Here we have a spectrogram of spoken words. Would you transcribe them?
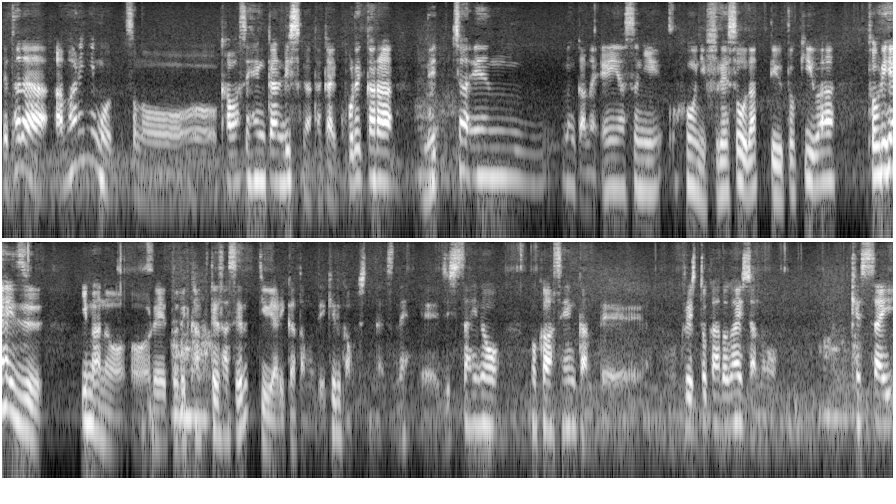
でただあまりにもその為替変換リスクが高いこれからめっちゃ円なんかね円安に方に触れそうだっていう時はとりあえず今のレートで確定させるっていうやり方もできるかもしれないですね。え実際の為替変換ってクレジットカード会社の決済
